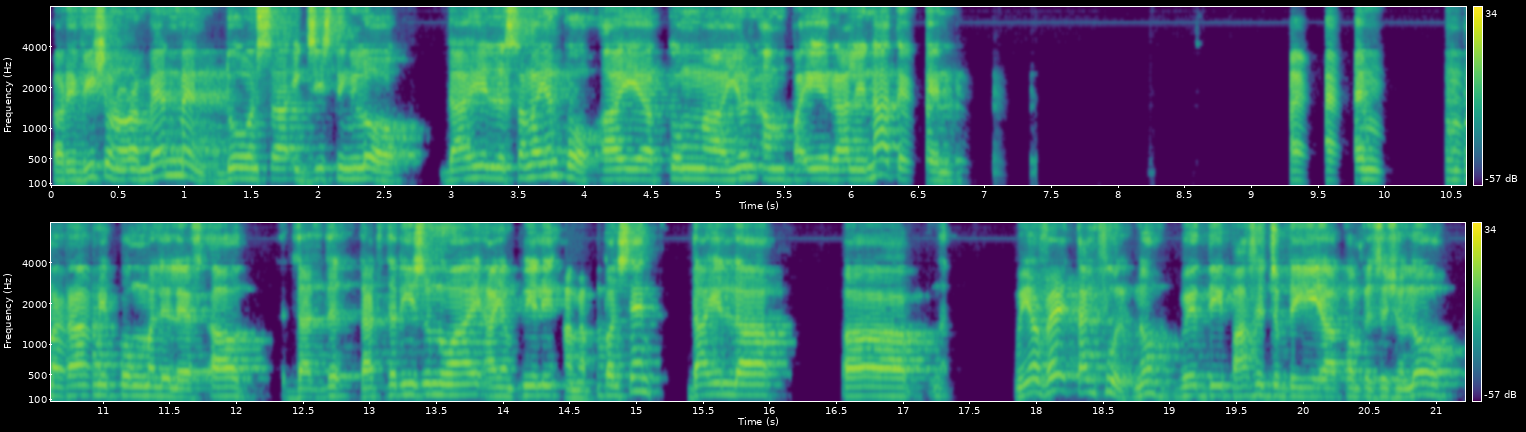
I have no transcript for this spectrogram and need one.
a revision or amendment doon sa existing law dahil sa ngayon po ay uh, kung uh, yun ang pairali natin ay, marami pong mali left out. That that's the reason why I am feeling I'm napansin dahil uh, uh, we are very thankful no with the passage of the uh, compensation law.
